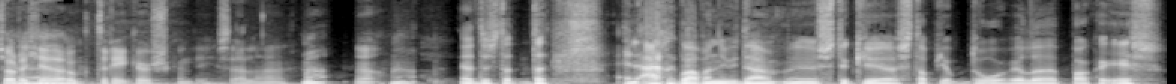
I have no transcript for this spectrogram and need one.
zodat je ehm, ook triggers kunt instellen. Ja, ja. ja. ja dus dat, dat, en eigenlijk waar we nu daar een stukje stapje op door willen pakken is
